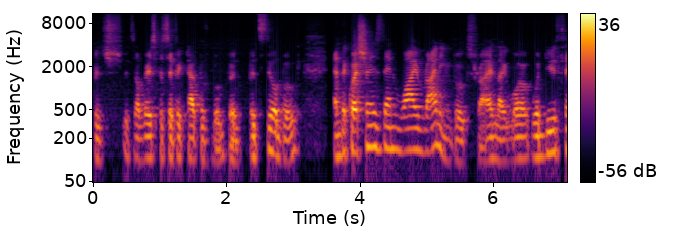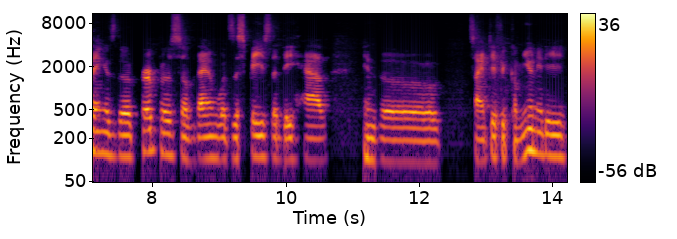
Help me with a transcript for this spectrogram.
which it's a very specific type of book, but but still a book. And the question is then why writing books, right? Like, what, what do you think is the purpose of them? What's the space that they have in the scientific community?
